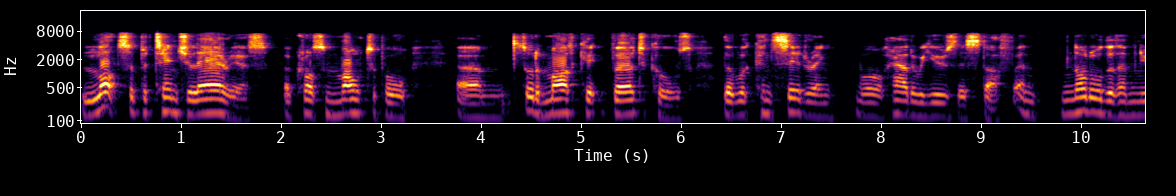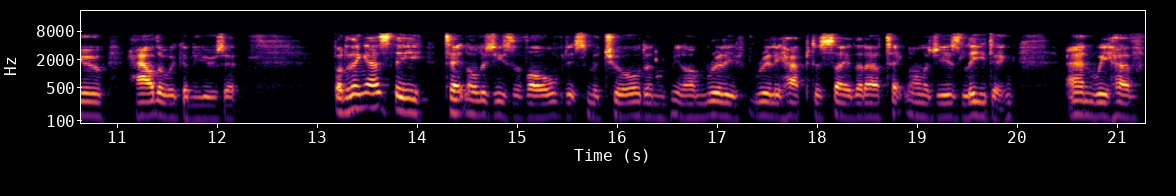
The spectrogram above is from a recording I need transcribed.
lots of potential areas across multiple um, sort of market verticals that were considering, well, how do we use this stuff? And not all of them knew how they were going to use it. But I think as the technology's evolved, it's matured, and you know, I'm really, really happy to say that our technology is leading, and we have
